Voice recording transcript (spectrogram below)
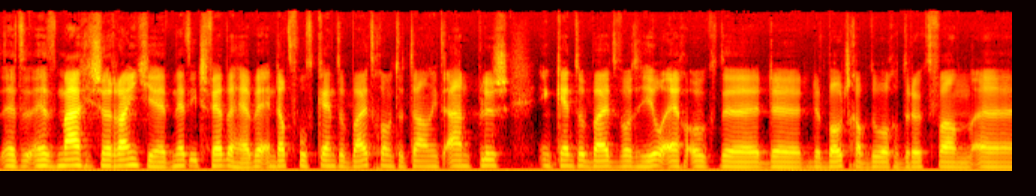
het, het, magische randje, het net iets verder hebben. En dat voelt Kento Bite gewoon totaal niet aan. Plus in Kento Bite wordt heel erg ook de, de, de boodschap doorgedrukt van, eh,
